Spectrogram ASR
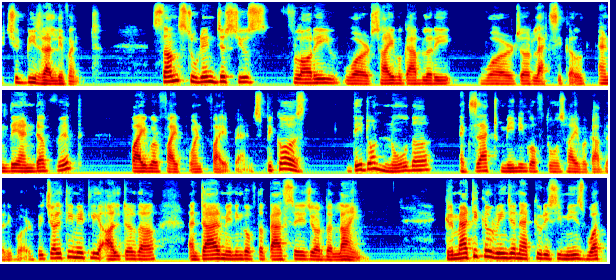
it should be relevant. Some students just use flowery words, high vocabulary words or lexical, and they end up with 5 or 5.5 bands because they don't know the exact meaning of those high vocabulary words, which ultimately alter the entire meaning of the passage or the line. Grammatical range and accuracy means what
